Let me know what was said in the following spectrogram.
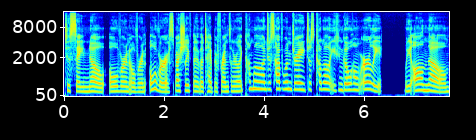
to say no over and over and over, especially if they're the type of friends that are like, come on, just have one drink, just come out, you can go home early. We all know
